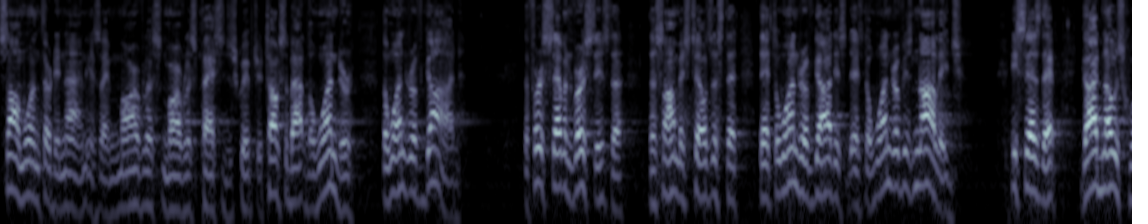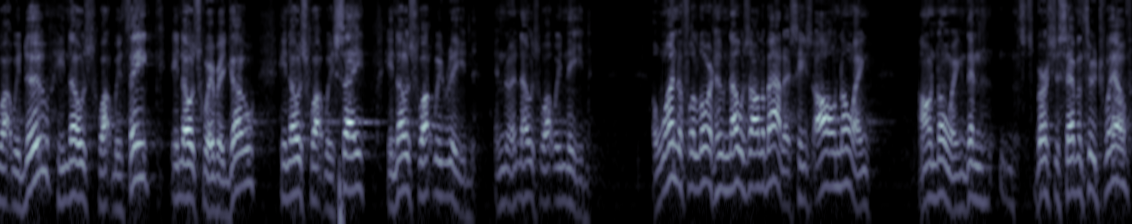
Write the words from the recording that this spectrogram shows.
Psalm 139 is a marvelous, marvelous passage of Scripture. It talks about the wonder the wonder of God. The first seven verses, the, the psalmist tells us that, that the wonder of God is, is the wonder of his knowledge. He says that God knows what we do, He knows what we think, He knows where we go, He knows what we say, He knows what we read, and knows what we need. A wonderful Lord who knows all about us. He's all knowing, all knowing. Then verses 7 through 12,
